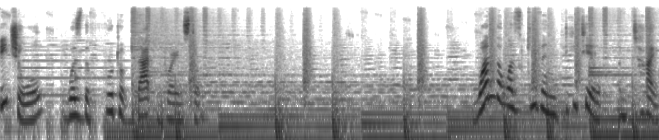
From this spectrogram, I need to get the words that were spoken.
Wall was the fruit of that brainstorm. One that was given detail and time,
